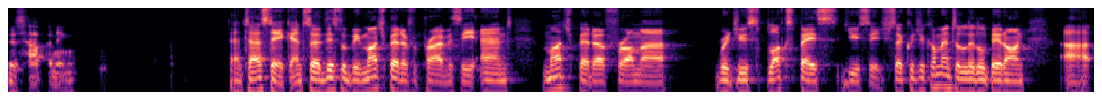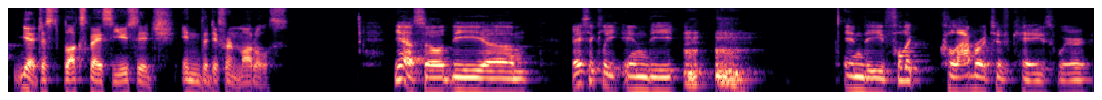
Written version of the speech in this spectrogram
this happening. Fantastic. And so this would be much better for privacy and much better from a reduced block space usage. So could you comment a little bit on, uh, yeah, just block space usage in the different models? Yeah. So the um, basically in the in the fully collaborative case where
